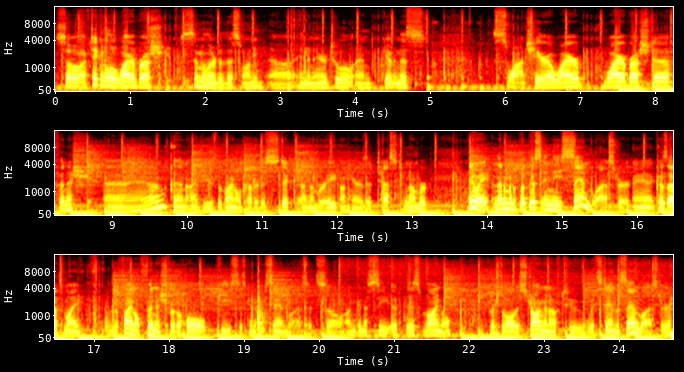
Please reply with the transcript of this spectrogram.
So I've taken a little wire brush similar to this one uh, in an air tool and given this swatch here a wire wire brush to finish. And then I've used the vinyl cutter to stick a number 8 on here as a test number. Anyway, and then I'm going to put this in the sandblaster, and because that's my the final finish for the whole piece is going to be sandblasted. So I'm going to see if this vinyl, first of all, is strong enough to withstand the sandblaster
